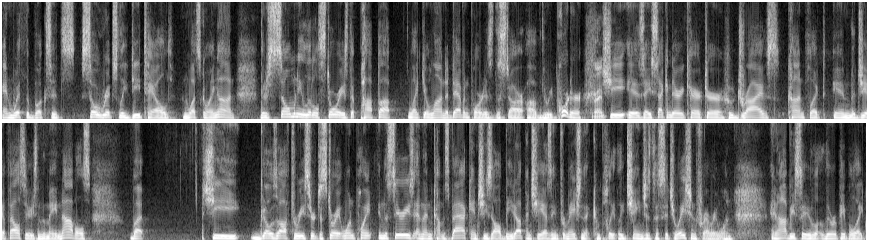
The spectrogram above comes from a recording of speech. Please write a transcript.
and with the books it's so richly detailed and what's going on there's so many little stories that pop up like Yolanda Davenport is the star of The Reporter. Right. She is a secondary character who drives conflict in the GFL series in the main novels, but she goes off to research a story at one point in the series and then comes back and she's all beat up and she has information that completely changes the situation for everyone. And obviously there were people like,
